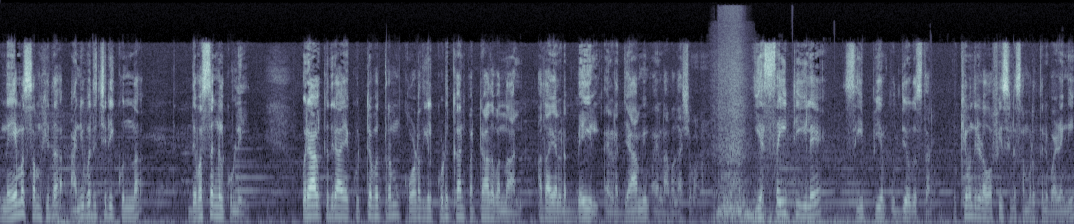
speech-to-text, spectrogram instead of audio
നിയമസംഹിത അനുവദിച്ചിരിക്കുന്ന ദിവസങ്ങൾക്കുള്ളിൽ ഒരാൾക്കെതിരായ കുറ്റപത്രം കോടതിയിൽ കൊടുക്കാൻ പറ്റാതെ വന്നാൽ അത് അയാളുടെ ബെയിൽ അയാളുടെ ജാമ്യം അയാളുടെ അവകാശമാണ്. എസ് ഐ ടിയിലെ സി പി എം ഉദ്യോഗസ്ഥർ മുഖ്യമന്ത്രിയുടെ ഓഫീസിന്റെ സമ്മർദ്ദത്തിന് വഴങ്ങി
